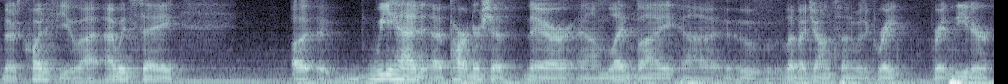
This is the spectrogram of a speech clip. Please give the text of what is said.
there's quite a few. I, I would say uh, we had a partnership there, um, led by uh, who led by Jon Sundt, who was a great great leader.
